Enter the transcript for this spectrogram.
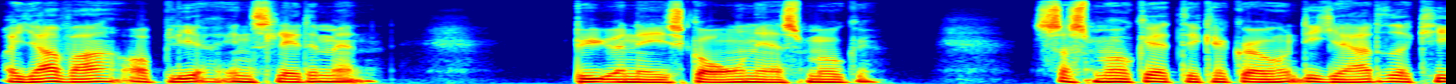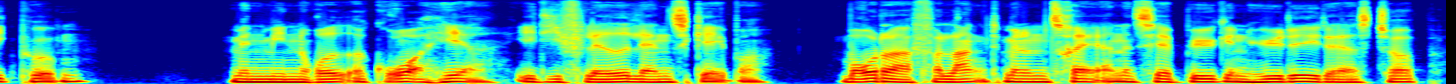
og jeg var og bliver en slettemand. Byerne i skovene er smukke, så smukke, at det kan gøre ondt i hjertet at kigge på dem. Men min rødder gror her i de flade landskaber, hvor der er for langt mellem træerne til at bygge en hytte i deres top.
